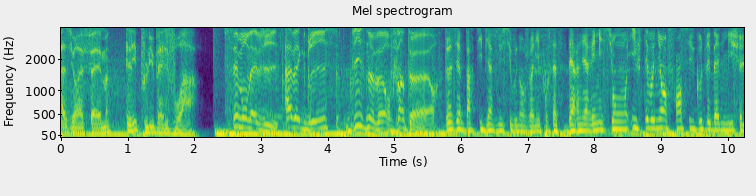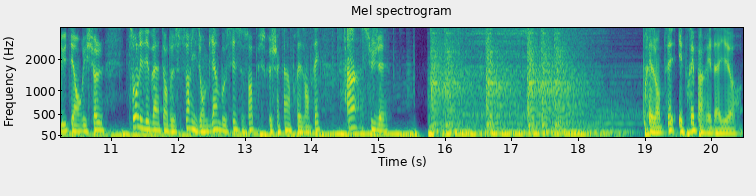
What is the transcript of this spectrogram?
Azure FM, les plus belles voix. C'est mon avis avec Brice, 19h-20h. Deuxième partie, bienvenue si vous nous rejoignez pour cette dernière émission. Yves Thévenian, Francis Goudeleben, Michel Hutt et Henri Scholl sont les débatteurs de ce soir. Ils ont bien bossé ce soir puisque chacun a présenté un sujet. Présenté et préparé d'ailleurs.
